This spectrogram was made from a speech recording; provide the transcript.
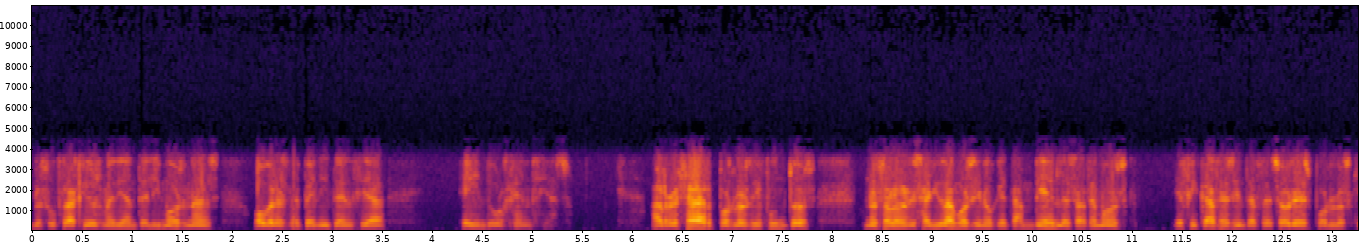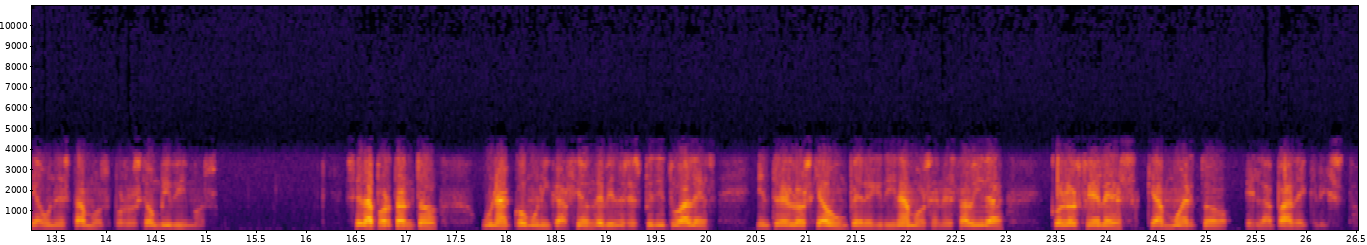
los sufragios mediante limosnas, obras de penitencia e indulgencias. Al rezar por los difuntos, no solo les ayudamos, sino que también les hacemos eficaces intercesores por los que aún estamos, por los que aún vivimos. Se da, por tanto, una comunicación de bienes espirituales entre los que aún peregrinamos en esta vida con los fieles que han muerto en la paz de Cristo.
